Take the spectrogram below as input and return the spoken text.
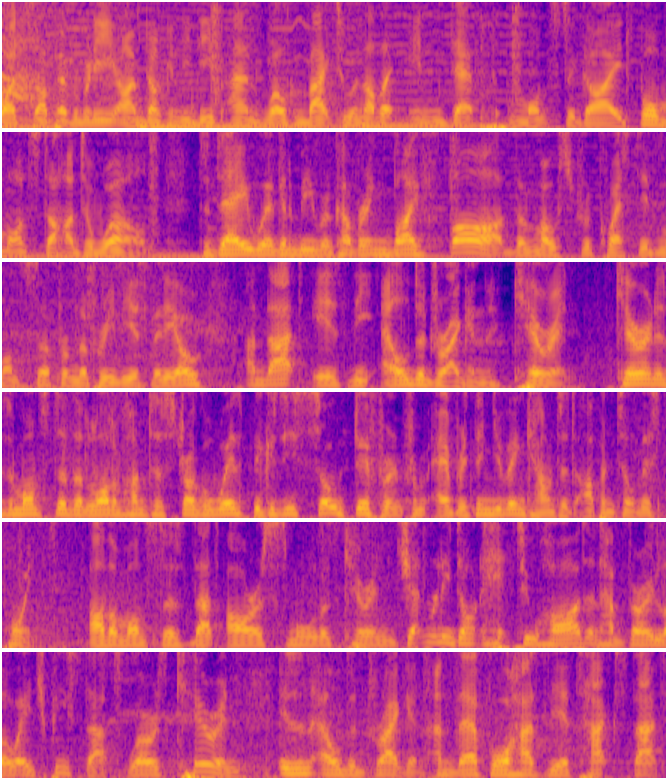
What's up everybody, I'm Duncan Can't Die and welcome back to another in-depth monster guide for Monster Hunter World. Today we're going to be recovering by far the most requested monster from the previous video, and that is the Elder Dragon, Kirin. Kirin is a monster that a lot of hunters struggle with because he's so different from everything you've encountered up until this point. Other monsters that are as small as Kirin generally don't hit too hard and have very low HP stats, whereas Kirin is an Elder Dragon and therefore has the attack stat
